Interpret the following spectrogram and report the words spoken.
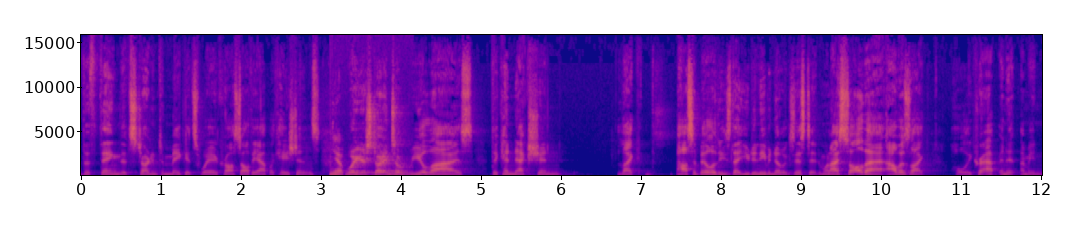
the thing that's starting to make its way across all the applications, Yep. where you're starting to realize the connection like possibilities that you didn't even know existed. And when I saw that, I was like, holy crap. And it, I mean,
